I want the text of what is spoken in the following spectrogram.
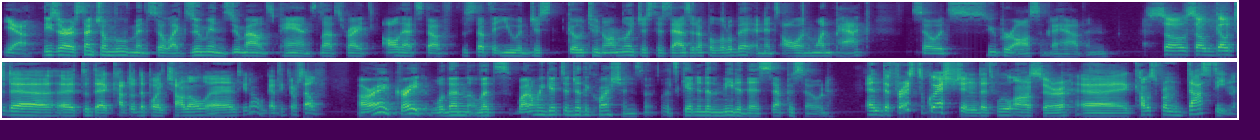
Yeah, these are essential movements. So, like zoom in, zoom outs, pans, lefts, rights, all that stuff. The stuff that you would just go to normally, just to zazz it up a little bit, and it's all in one pack. So it's super awesome to have. And So so go to the uh, to the cut to the point channel and you know get it yourself. all right, great. Well, then let's. Why don't we get into the questions? Let's get into the meat of this episode. And the first question that we'll answer uh, comes from Dustin,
